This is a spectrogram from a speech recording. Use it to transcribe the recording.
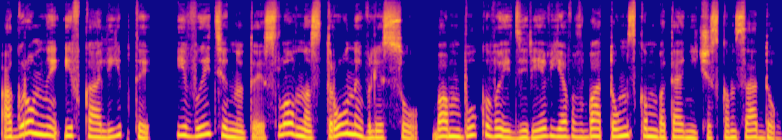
огромные эвкалипты и вытянутые, словно струны в лесу, бамбуковые деревья в Батумском ботаническом саду.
